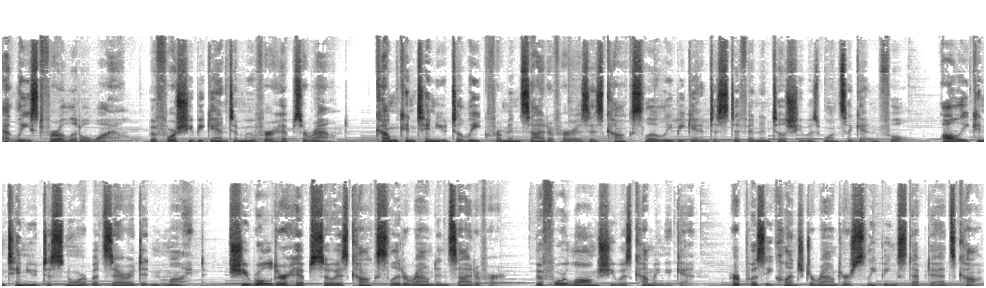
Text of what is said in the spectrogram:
at least for a little while, before she began to move her hips around. Cum continued to leak from inside of her as his cock slowly began to stiffen until she was once again full. Ollie continued to snore, but Zara didn't mind. She rolled her hips so his cock slid around inside of her. Before long, she was coming again, her pussy clenched around her sleeping stepdad's cock.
